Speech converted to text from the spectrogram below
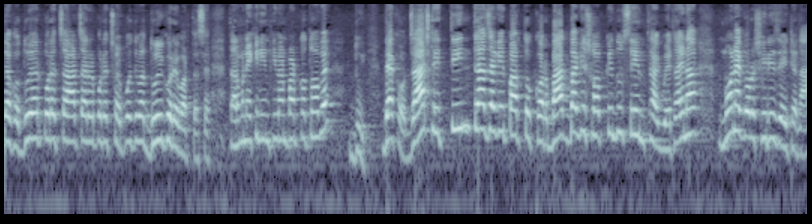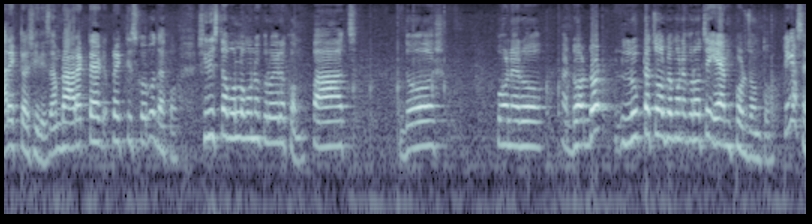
দেখো দুই এর পরে চার, চারের পরে ছয়, প্রতিবার দুই করে বাড়তেছে। তার মানে এখানে ইনক্রিমেন্ট পার্ট কত হবে? দুই। দেখো জাস্ট এই তিনটা জায়গায় পার্থক্য বাদ বাকি সব কিন্তু সেম থাকবে, তাই না? মনে করো সিরিজ এইটা না, আরেকটা সিরিজ আমরা আরেকটা প্র্যাকটিস করব, দেখো। সিরিজটা বলল, মনে করো এরকম, পাঁচ, দশ, পনেরো ডট ডট লুপটা চলবে, মনে করো হচ্ছে এন পর্যন্ত, ঠিক আছে?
